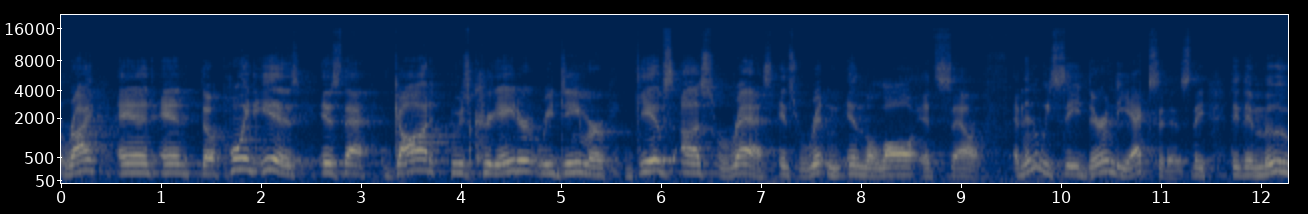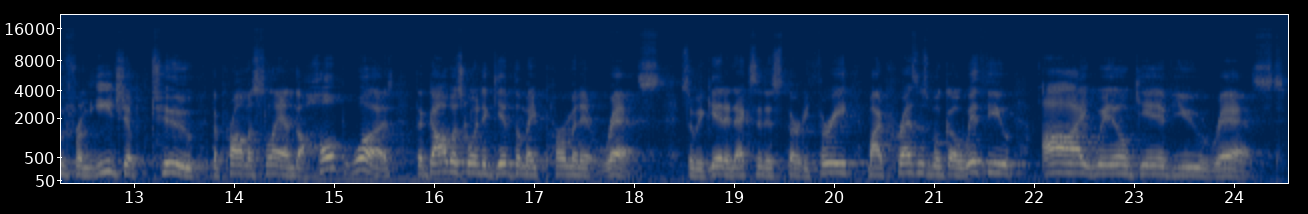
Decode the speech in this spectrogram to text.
right and and the point is is that god who's creator redeemer gives us rest it's written in the law itself and then we see during the Exodus, the, the, the, move from Egypt to the promised land, the hope was that God was going to give them a permanent rest. So we get in Exodus 33 My presence will go with you, I will give you rest.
